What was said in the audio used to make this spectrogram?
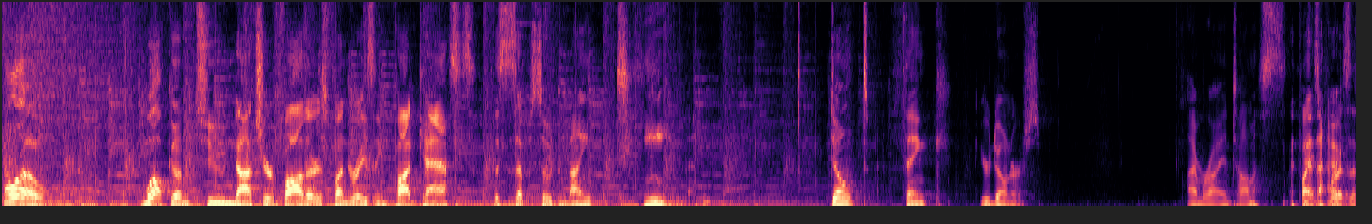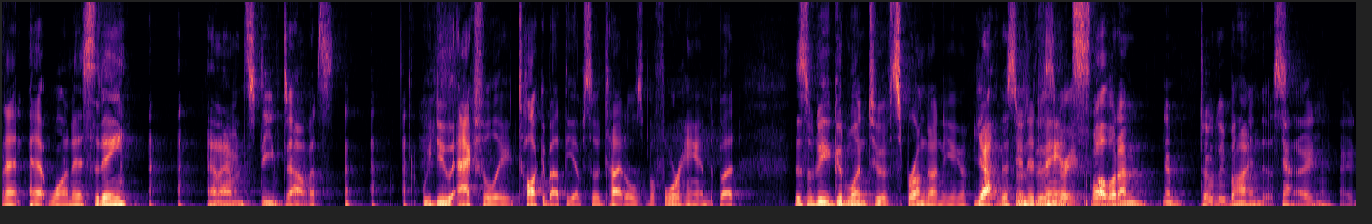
Hello. Welcome to Not Your Father's Fundraising Podcast. This is episode 19. Don't think your donors. I'm Ryan Thomas, Vice President at Oneicity. And I'm Steve Thomas. We do actually talk about the episode titles beforehand, but this would be a good one to have sprung on you. Yeah, this in is, this is great. Well, but I'm I'm totally behind this. Yeah. I, I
